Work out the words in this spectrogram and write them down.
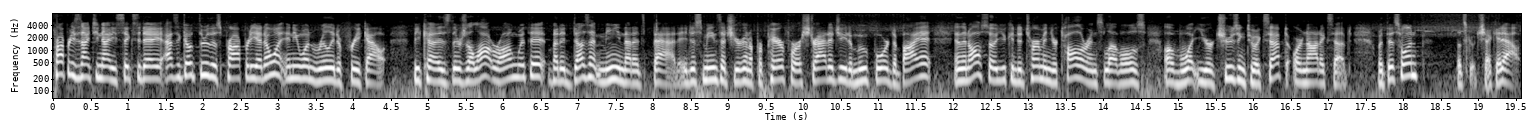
Property's 1996 today. As I go through this property, I don't want anyone really to freak out because there's a lot wrong with it, but it doesn't mean that it's bad. It just means that you're gonna prepare for a strategy to move forward to buy it. And then also you can determine your tolerance levels of what you're choosing to accept or not accept. With this one, let's go check it out.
